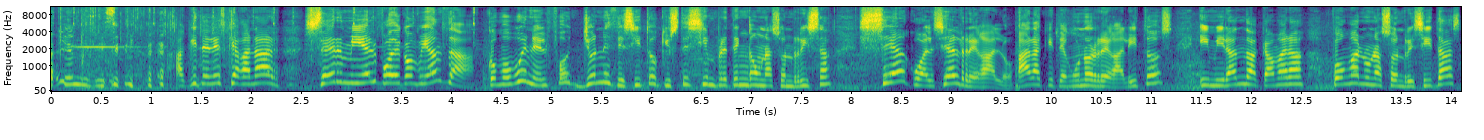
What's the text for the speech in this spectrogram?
Está bien difícil. Aquí tenéis que ganar, ser mi elfo de confianza. Como buen elfo, yo necesito que usted siempre tenga una sonrisa, sea cual sea el regalo. Ahora aquí tengo unos regalitos y mirando a cámara pongan unas sonrisitas,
